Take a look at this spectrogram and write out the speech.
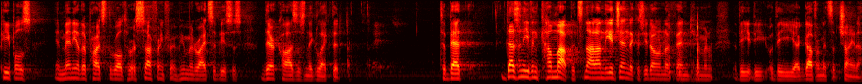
peoples in many other parts of the world who are suffering from human rights abuses. Their cause is neglected. Tibet doesn't even come up. It's not on the agenda because you don't offend human, the, the, the uh, governments of China.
